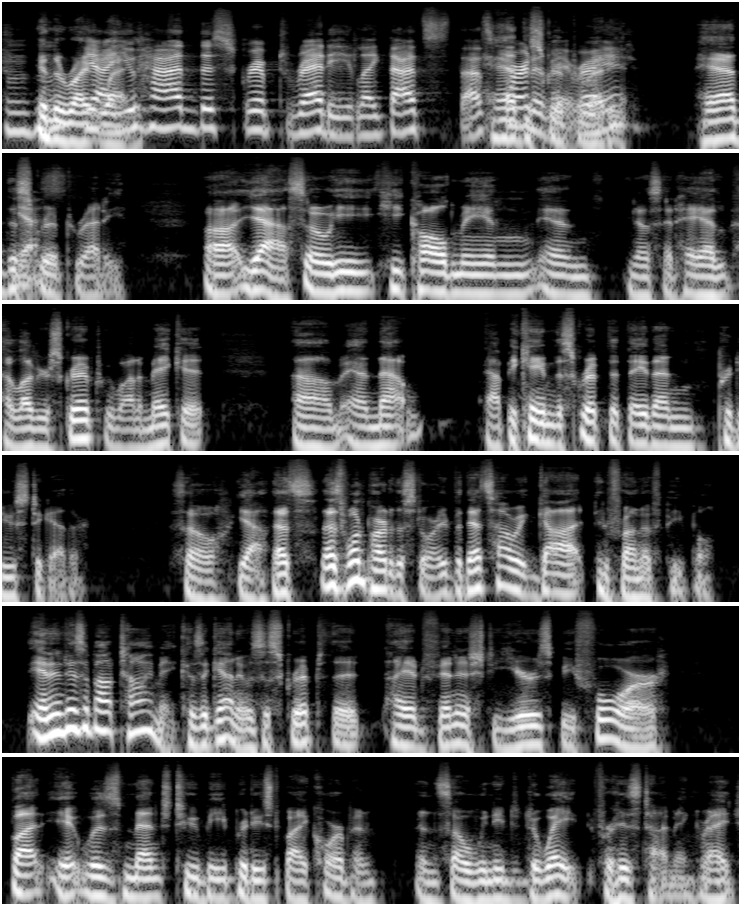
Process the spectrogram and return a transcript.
mm-hmm. in the right yeah, way. Yeah, you had the script ready. Like that's that's had part of it, right? Ready. Had the yes. script ready uh, yeah, so he he called me and and you know said, "Hey, I, I love your script. We want to make it," um, and that that became the script that they then produced together. So yeah, that's that's one part of the story, but that's how it got in front of people. And it is about timing because again, it was a script that I had finished years before, but it was meant to be produced by Corbin, and so we needed to wait for his timing, right?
